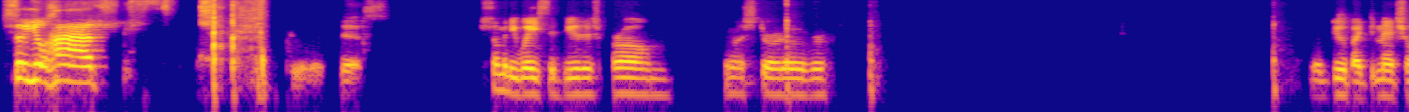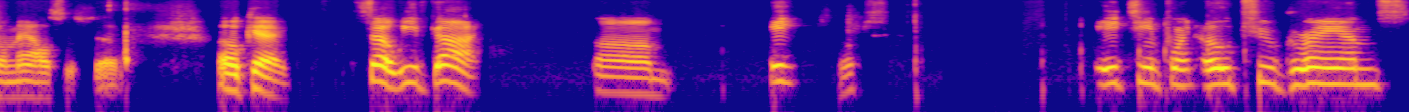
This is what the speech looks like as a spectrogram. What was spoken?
So you'll have this. So many ways to do this problem. I'm going to start over. We'll do it by dimensional analysis. So, okay. So we've got um, eight, whoops, 18.02 grams.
